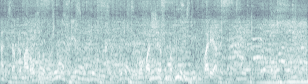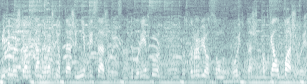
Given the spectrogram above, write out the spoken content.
Александра Морозова, нужно успеть своего подшефного привести в порядок. Видимо, что Александр Ивашнев даже не присаживается на табуретку, просто рвется он в бой, тут аж подколбашивает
